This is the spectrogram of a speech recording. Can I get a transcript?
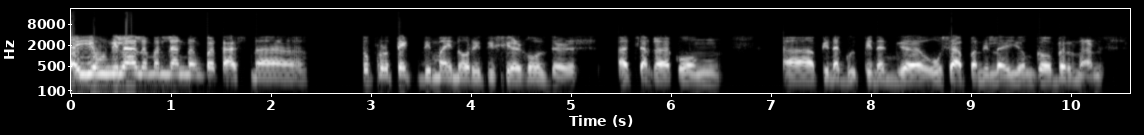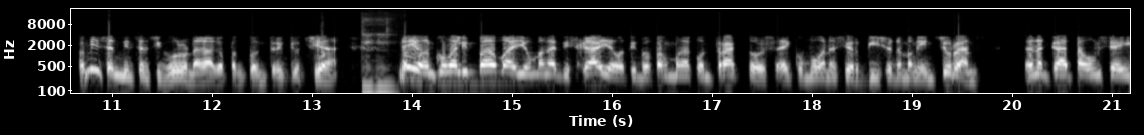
ay yung nilalaman lang ng batas na to protect the minority shareholders at saka kung ah, pinag pinag-usapan nila yung governance, paminsan-minsan siguro nakakapag-contribute siya. Mhm. Ngayon, kung halimbawa yung mga diskaya o iba pang mga contractors ay kumuha ng serbisyo ng mga insurance na nagkataon siya ay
